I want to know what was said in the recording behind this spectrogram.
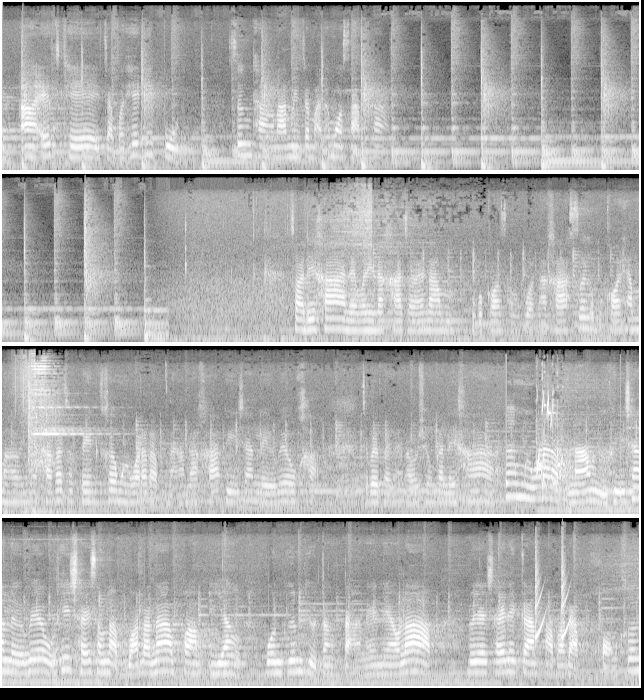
NRSK จากประเทศญี่ปุ่น ซึ่งทางร้านมีจำหน่ายทั้งหมด3ค่ะ วัสดีค่ะ ในวันนี้นะคะจะแนะนำอุปกรณ์สำรวจนะคะ ซึ่งอุปกรณ์ที่ทำมาวันนี้นะคะ ก็จะเป็นเครื่องมือวัดระดับน้ำนะคะ Precision Level ค่ะ จะเป็นแบบไหนเราชมกันเลยค่ะ เครื่องมือวัดระดับน้ำหรือ Precision Level ที่ใช้สำหรับวัดระนาบความเอียง บนพื้นผิวต่างๆ ในแนวราบ โดยจะใช้ในการปรับระดับของเครื่อง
